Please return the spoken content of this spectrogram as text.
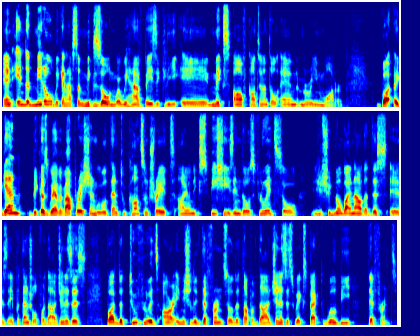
And in the middle, we can have some mixed zone where we have basically a mix of continental and marine water. But again, because we have evaporation, we will tend to concentrate ionic species in those fluids. So you should know by now that this is a potential for diagenesis. But the two fluids are initially different. So the type of diagenesis we expect will be different.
